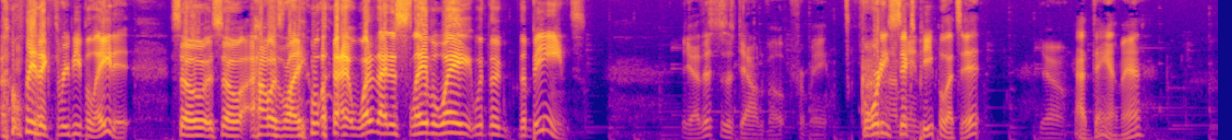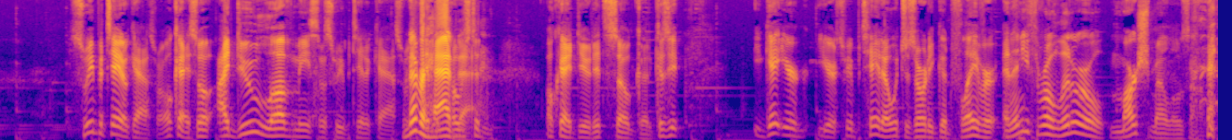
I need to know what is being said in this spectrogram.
only like three people ate it. So so I was like, what did I just slave away with the the beans? Yeah, this is a downvote for me. Forty six I mean, people. That's it. Yeah. God damn, man. Sweet potato casserole. Okay, so I do love me some sweet potato casserole. Never had that. Okay, dude, it's so good because you you get your your sweet potato, which is already good flavor, and then you throw literal marshmallows on it,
